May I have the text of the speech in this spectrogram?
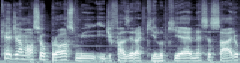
que é de amar o seu próximo e, e de fazer aquilo que é necessário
